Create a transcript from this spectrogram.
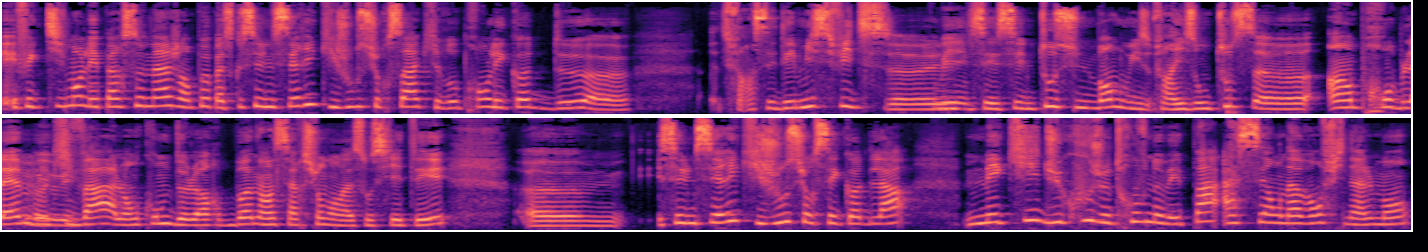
effectivement les personnages un peu parce que c'est une série qui joue sur ça, qui reprend les codes de euh, Enfin, c'est des misfits. euh, Oui. C'est c'est tous une bande où ils, enfin, ils ont tous euh, un problème Oui, qui oui. va à l'encontre de leur bonne insertion dans la société. Euh, c'est une série qui joue sur ces codes-là, mais qui, du coup, je trouve, ne met pas assez en avant finalement.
